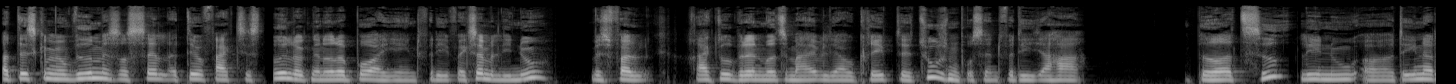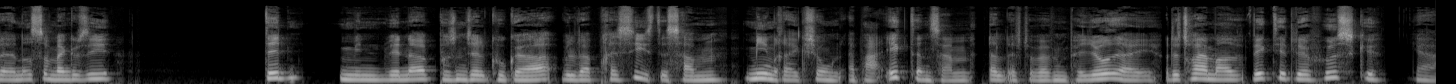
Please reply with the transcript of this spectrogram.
Og det skal man jo vide med sig selv, at det er jo faktisk udelukkende noget, der bor i en. Fordi for eksempel lige nu, hvis folk rækker ud på den måde til mig, vil jeg jo gribe det 1000 procent, fordi jeg har bedre tid lige nu, og det ene og det andet. Så man kan sige, det mine venner potentielt kunne gøre, vil være præcis det samme. Min reaktion er bare ikke den samme, alt efter hvilken periode jeg er i. Og det tror jeg er meget vigtigt lige at huske, ja.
